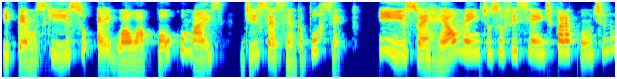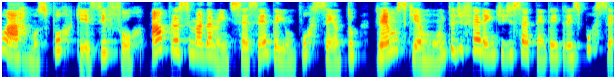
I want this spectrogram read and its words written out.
e temos que isso é igual a pouco mais de 60%. E isso é realmente o suficiente para continuarmos, porque, se for aproximadamente 61%, vemos que é muito diferente de 73%.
